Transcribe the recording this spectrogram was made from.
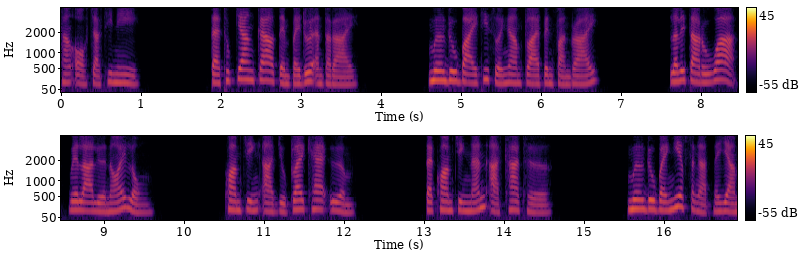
ทางออกจากที่นี่ แต่ทุกย่างก้าวเต็มไปด้วยอันตราย เมืองดูไบที่สวยงามกลายเป็นฝันร้ายลลิตารู้ว่าเวลาเหลือน้อยลง ความจริงอาจอยู่ใกล้แค่เอื้อม แต่ความจริงนั้นอาจฆ่าเธอ เมืองดูไบเงียบสงัดในยาม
